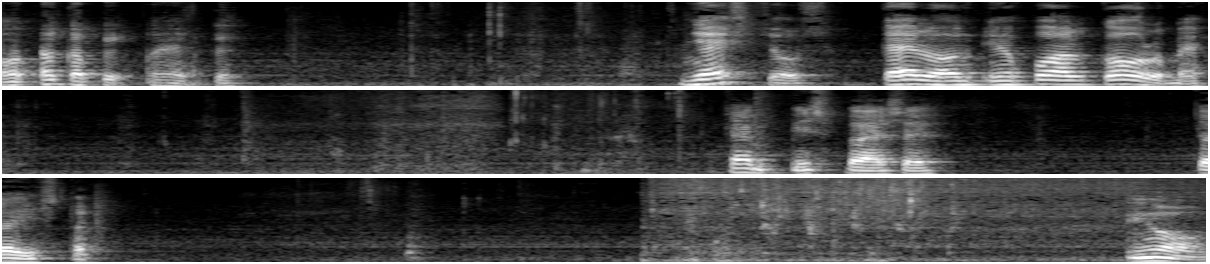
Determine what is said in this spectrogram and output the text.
Ottakaa pikku hetki. Jessus, kello on jo puoli kolme. Kämppis pääsee töistä. Joo.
